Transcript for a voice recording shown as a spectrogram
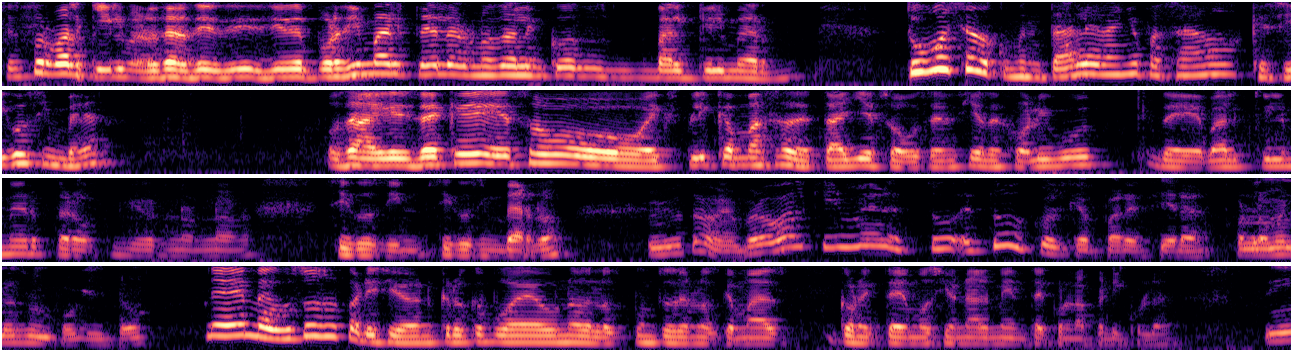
es por Val Kilmer, o sea, si, si, si de por sí Miles Teller no salen cosas, Val Kilmer... ¿Tuvo ese documental el año pasado que sigo sin ver? O sea, y sé que eso explica más a detalle su ausencia de Hollywood, de Val Kilmer, pero yo no, no, no, sigo sin, sigo sin verlo. Yo también, pero Val Kilmer estuvo, estuvo cool que apareciera, por lo menos un poquito. Eh, me gustó su aparición, creo que fue uno de los puntos en los que más conecté emocionalmente con la película. Sí,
